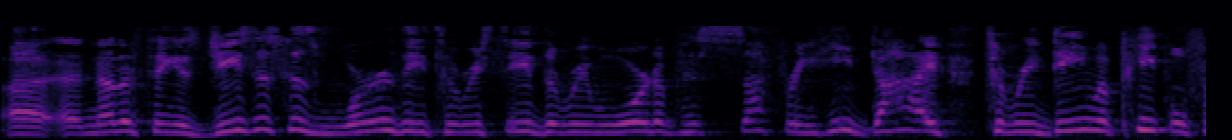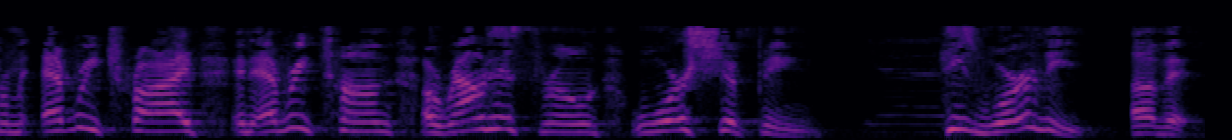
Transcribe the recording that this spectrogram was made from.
Uh, another thing is Jesus is worthy to receive the reward of his suffering. He died to redeem a people from every tribe and every tongue around his throne worshiping. Yes. He's worthy of it.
